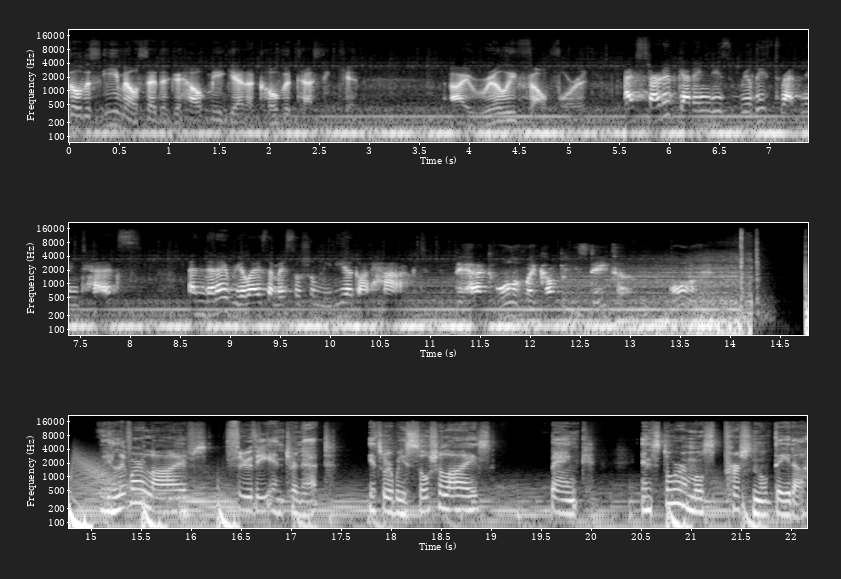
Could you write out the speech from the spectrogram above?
So this email said it could help me get a COVID testing kit. I really fell for it. I started getting these really threatening texts, and then I realized that my social media got hacked. They hacked all of my company's data. All of it. We live our lives through the internet. It's where we socialize, bank, and store our most personal data.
